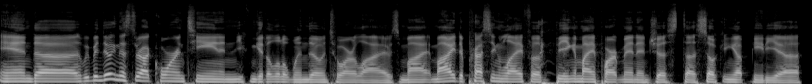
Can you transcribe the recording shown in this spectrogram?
And uh, we've been doing this throughout quarantine, and you can get a little window into our lives. My my depressing life of being in my apartment and just uh, soaking up media.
